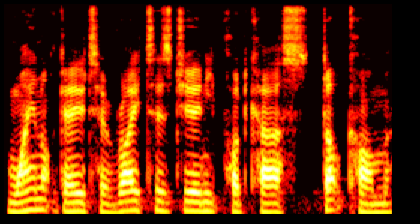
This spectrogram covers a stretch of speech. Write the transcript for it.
why not go to writersjourneypodcast.com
